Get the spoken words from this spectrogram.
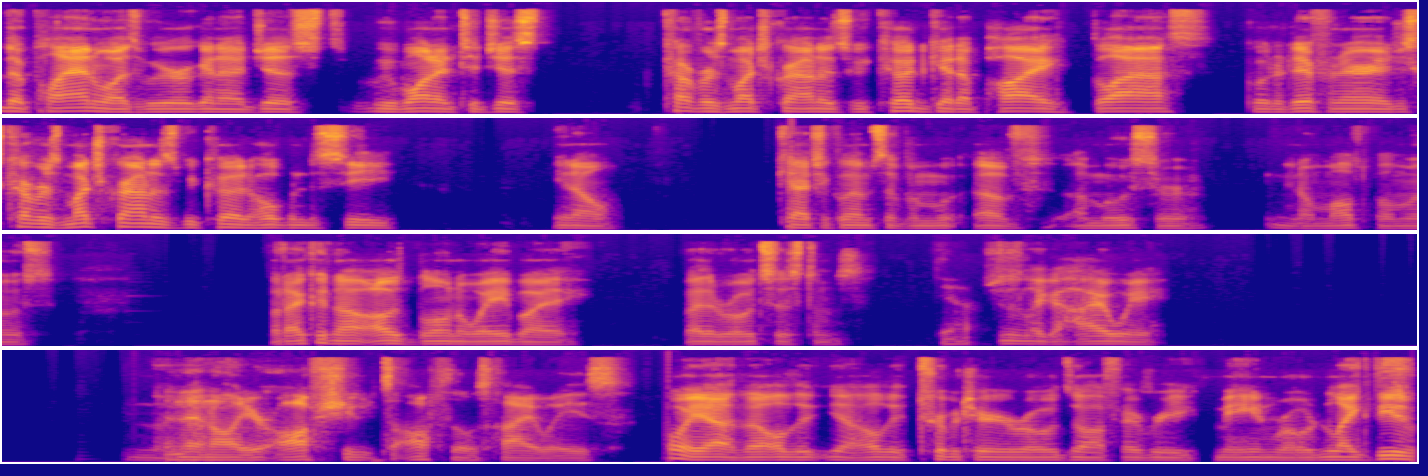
the plan was we were gonna just we wanted to just cover as much ground as we could get up high glass go to a different area just cover as much ground as we could hoping to see you know catch a glimpse of a of a moose or you know multiple moose but i could not i was blown away by by the road systems Yeah. it's just like a highway and then all your offshoots off those highways. Oh yeah, the, all the yeah all the tributary roads off every main road. And like these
